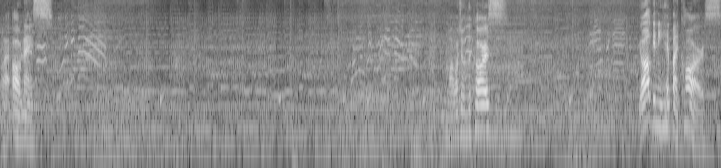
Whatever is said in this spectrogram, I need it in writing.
Alright, oh, nice. Come on, watch out for the cars. Y'all getting hit by cars.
